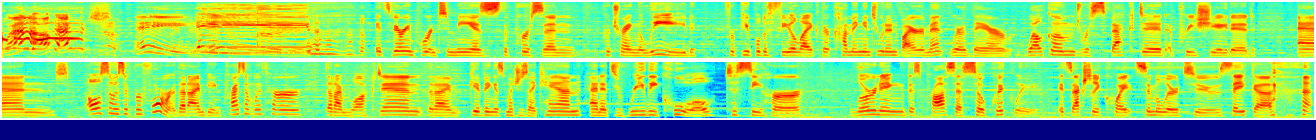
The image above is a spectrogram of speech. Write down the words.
Oh, wow, okay. Hey. Hey. it's very important to me as the person portraying the lead for people to feel like they're coming into an environment where they're welcomed, respected, appreciated, and also as a performer that I'm being present with her, that I'm locked in, that I'm giving as much as I can, and it's really cool to see her learning this process so quickly. It's actually quite similar to Seyka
